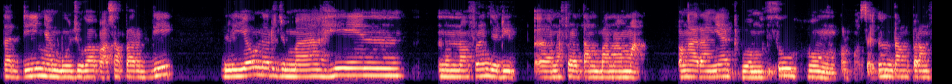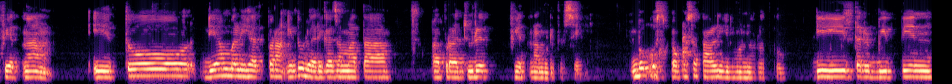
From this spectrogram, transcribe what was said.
tadi nyambung juga Pak Sapardi, beliau nerjemahin novel jadi eh, novel tanpa nama. Pengarangnya Duong Su Hong, kalau nggak itu tentang perang Vietnam. Itu dia melihat perang itu dari kacamata eh, prajurit Vietnam gitu sih. Bagus, bagus sekali menurutku. Diterbitin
